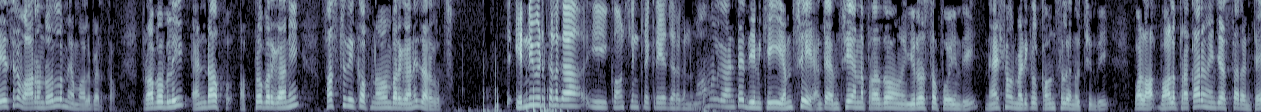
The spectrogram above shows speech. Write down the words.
చేసిన వారం రోజుల్లో మేము మొదలు పెడతాం. ప్రాబబ్లీ ఎండ్ ఆఫ్ అక్టోబర్ కానీ ఫస్ట్ వీక్ ఆఫ్ నవంబర్ కానీ జరగవచ్చు ఎన్ని విడతలుగా ఈ కౌన్సిలింగ్ ప్రక్రియ జరగనుంది? మామూలుగా అంటే దీనికి ఎంసీ అంటే ఎంసీ అన్న పదం ఈ రోజుతో పోయింది. నేషనల్ మెడికల్ కౌన్సిల్ అని వచ్చింది. వాళ్ళ వాళ్ళ ప్రకారం ఏం చేస్తారంటే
